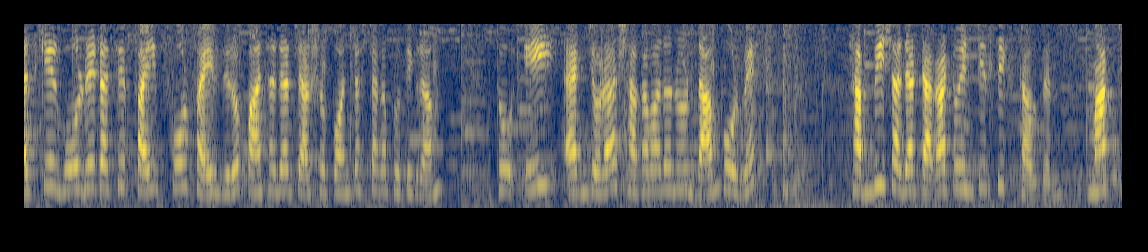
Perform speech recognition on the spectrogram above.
আজকের গোল্ড রেট আছে ফাইভ ফোর ফাইভ জিরো পাঁচ হাজার চারশো পঞ্চাশ টাকা প্রতি গ্রাম। তো এই এক জোড়া শাখা বাঁধানোর দাম পড়বে ছাব্বিশ হাজার টাকা টোয়েন্টি সিক্স থাউজেন্ড মাত্র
